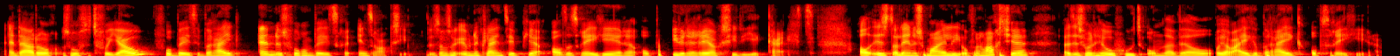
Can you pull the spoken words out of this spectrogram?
en daardoor zorgt het voor jou voor beter bereik en dus voor een betere interactie. Dus dat is nog even een klein tipje. Altijd reageren op iedere reactie die je krijgt. Al is het alleen een smiley of een hartje, het is gewoon heel goed om daar wel voor jouw eigen bereik op te reageren.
